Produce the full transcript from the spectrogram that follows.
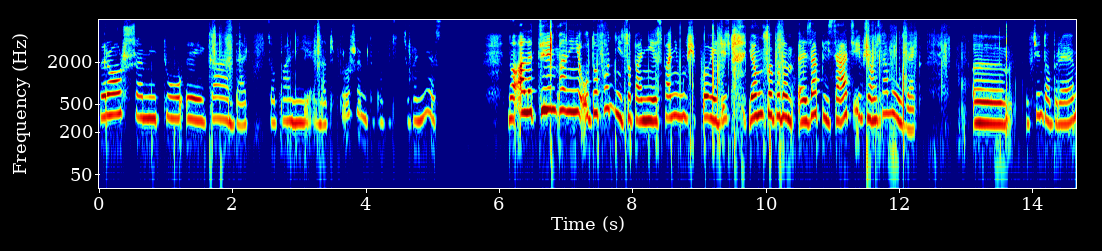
Proszę mi tu y, gadać, co pani jest. Znaczy, proszę mi tu powiedzieć, co pani jest. No, ale tym pani nie udowodni, co pani jest. Pani musi powiedzieć. Ja muszę potem e, zapisać i wziąć na wózek. Ym, dzień dobry.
